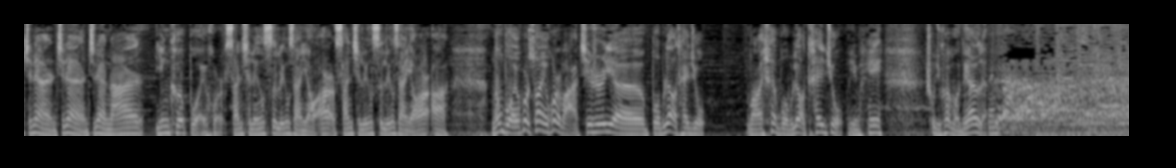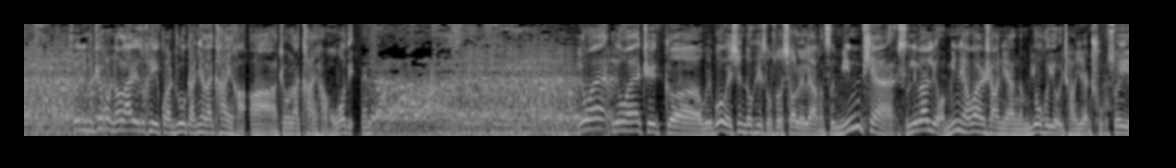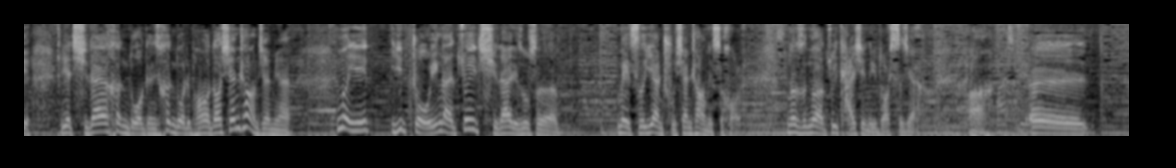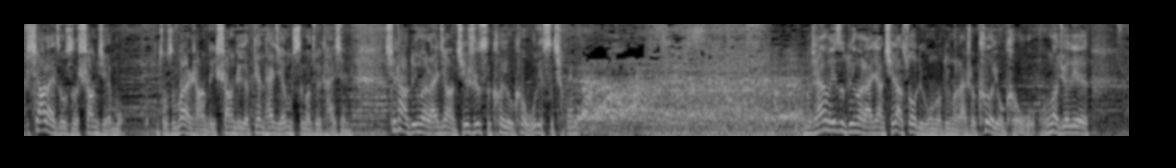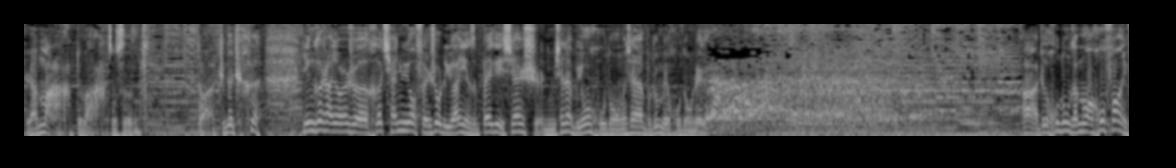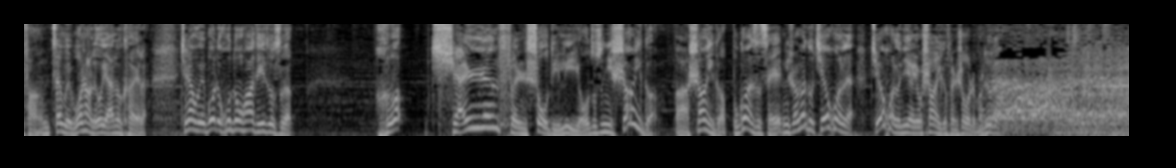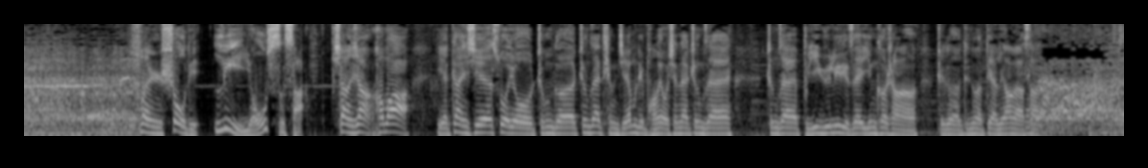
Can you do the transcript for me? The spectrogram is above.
今天今天今天拿映客播一会儿，三七零四零三幺二，三七零四零三幺二啊，能播一会儿算一会儿吧。其实也播不了太久，啊也播不了太久，因为手机快没电了。所以你们这会儿能来的就可以关注，赶紧来看一下啊，这会来看一下活的。另外，另外，这个微博、微信都可以搜索“小雷”两个字。明天是礼拜六，明天晚上呢，我们又会有一场演出，所以也期待很多跟很多的朋友到现场见面。我一一周应该最期待的就是每次演出现场的时候了，那是我最开心的一段时间啊。呃，下来就是上节目，就是晚上的上这个电台节目是我最开心的，其他对我来讲其实是可有可无的事情啊。目前为止，对我来讲，其他所有的工作对我来说可有可无。我觉得人嘛，对吧？就是，对吧？这个这个，映客上有人说和前女友分手的原因是败给现实。你们现在不用互动，我现在不准备互动这个。啊，这个互动咱们往后放一放，在微博上留言就可以了。今天微博的互动话题就是和前任分手的理由，就是你上一个啊，上一个不管是谁，你说我都结婚了，结婚了你也有上一个分手的嘛，对不对？分手的理由是啥？想一想，好不好？也感谢所有正个正在听节目的朋友，现在正在正在不遗余力的在映客上这个给我点亮啊啥的。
